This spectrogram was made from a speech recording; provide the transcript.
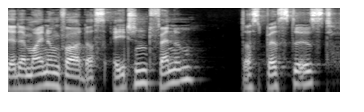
der der Meinung war, dass Agent Venom das Beste ist,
